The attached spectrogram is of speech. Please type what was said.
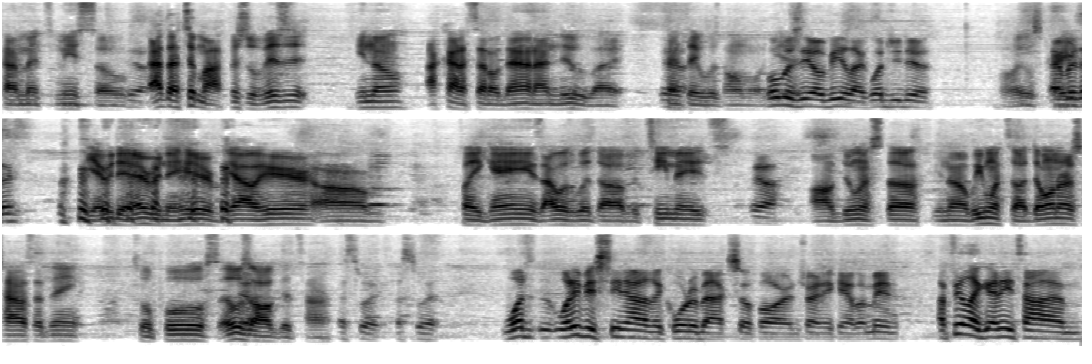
kind of meant to me. So Yeah. after I took my official visit, you know, I kind of settled down. I knew like Yeah. State was home. What was the OV like? What'd you do? Oh, it was crazy. Everything? yeah, we did everything here. Be out here, um, play games. I was with uh, the teammates, Yeah, um, doing stuff. You know, we went to a donor's house, I think, to a pool. So it was Yeah. all good time. that's sweet. That's sweet. What What have you seen out of the quarterback so far in training camp? I mean, I feel like anytime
